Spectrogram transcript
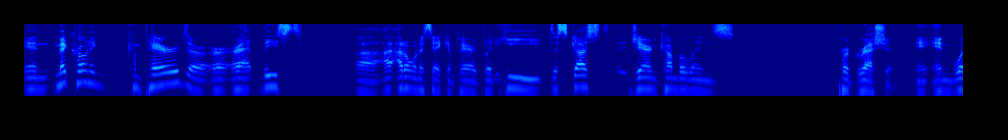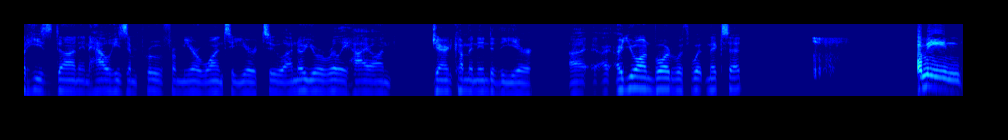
And Mick Cronin compared, or, or, or at least, uh, I, I, don't want to say compared, but he discussed Jarron Cumberland's progression and, and, what he's done and how he's improved from year one to year two. I know you were really high on Jarron coming into the year. Uh, are you on board with what Mick said? I mean,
